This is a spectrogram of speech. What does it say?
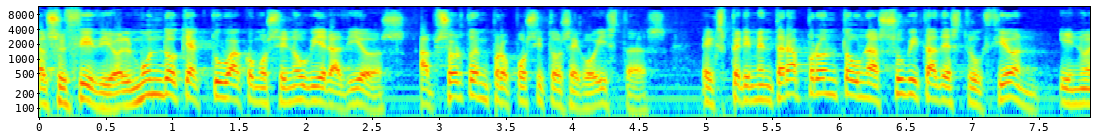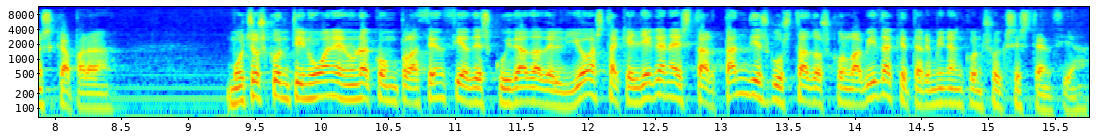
el suicidio, el mundo que actúa como si no hubiera Dios, absorto en propósitos egoístas, experimentará pronto una súbita destrucción y no escapará. Muchos continúan en una complacencia descuidada del yo hasta que llegan a estar tan disgustados con la vida que terminan con su existencia.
